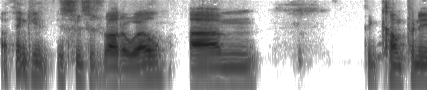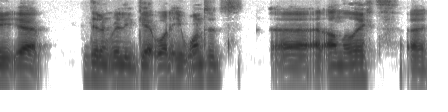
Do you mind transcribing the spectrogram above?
I think he, he suits it rather well. Um, the Kompany, yeah, didn't really get what he wanted uh, at Anderlecht. Uh,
